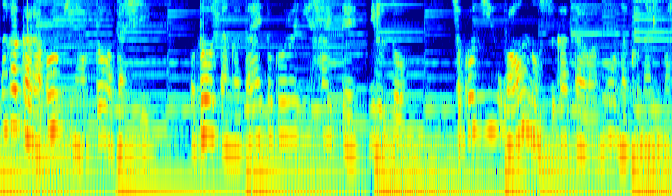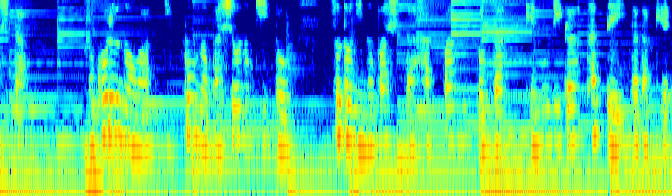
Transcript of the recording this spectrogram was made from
中から大きな音を出し、お父さんが台所に入ってみると、そこにワオンの姿はもうなくなりました。残るのは一本の芭蕉の木と、外に伸ばした葉っぱに沿った煙が立っていただけ。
